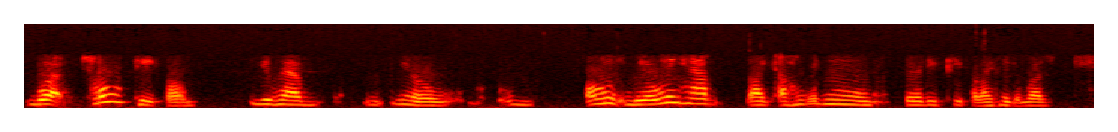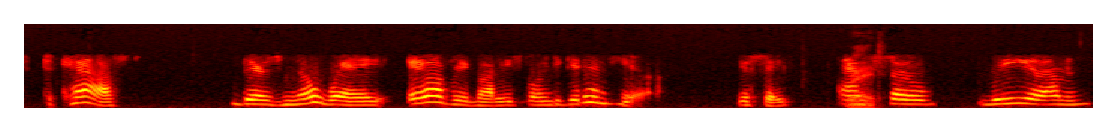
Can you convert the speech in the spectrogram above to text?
what told people, you have, you know, only we only have like 130 people, I think it was, to cast. There's no way everybody's going to get in here. You see, and Right. so we, um,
